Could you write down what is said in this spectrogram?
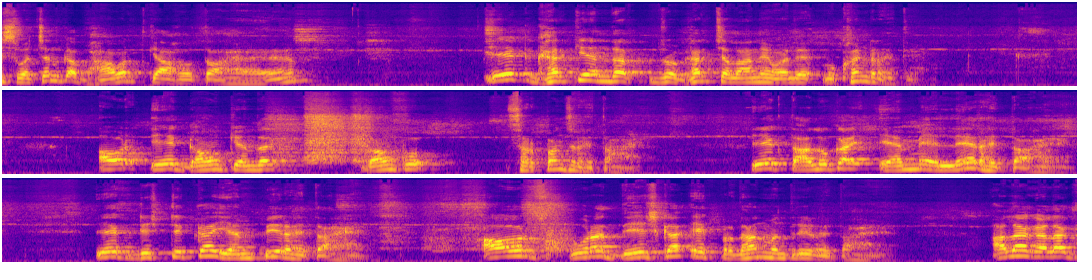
इस वचन का भावार्थ क्या होता है एक घर के अंदर जो घर चलाने वाले मुखंड रहते हैं और एक गांव के अंदर गांव को सरपंच रहता है एक तालुका एमएलए रहता है एक डिस्ट्रिक्ट का एमपी रहता है और पूरा देश का एक प्रधानमंत्री रहता है अलग अलग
